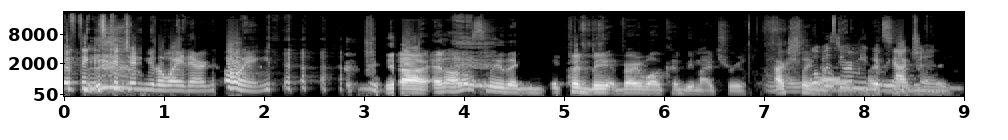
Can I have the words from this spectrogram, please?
If things continue the way they're going. Yeah, and honestly, they, it could be it very well could be my truth. Right. Actually, what was your immediate it's not gonna reaction?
